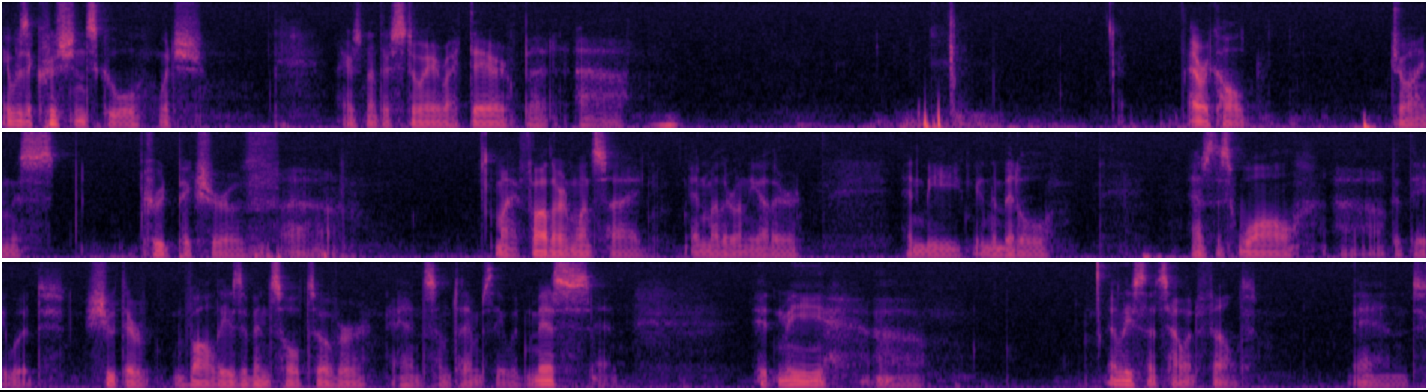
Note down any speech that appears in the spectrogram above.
it was a Christian school, which there's another story right there. But uh, I recall drawing this crude picture of uh, my father on one side and mother on the other, and me in the middle as this wall uh, that they would shoot their volleys of insults over, and sometimes they would miss and hit me. Uh, at least that's how it felt. And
